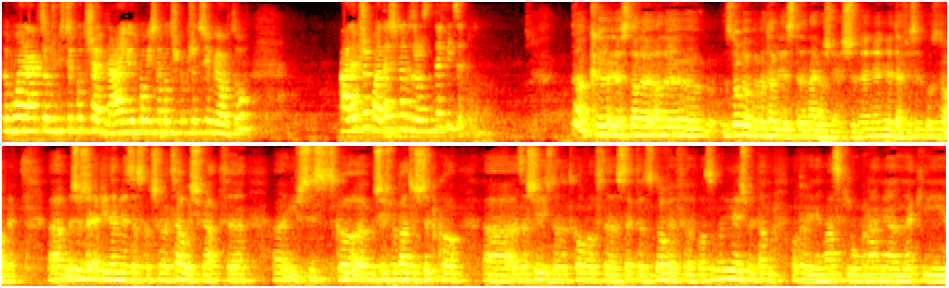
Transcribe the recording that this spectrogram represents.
To była reakcja oczywiście potrzebna i odpowiedź na potrzeby przedsiębiorców, ale przekłada się na wzrost deficytu. Tak, jest, ale, ale zdrowie obywateli jest najważniejsze. Nie, nie, nie deficyt, tylko zdrowie. Myślę, że epidemia zaskoczyła cały świat i wszystko musieliśmy bardzo szybko zasilić dodatkowo w sektor zdrowia w Polsce, bo nie mieliśmy tam odpowiednie maski, ubrania, leki,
